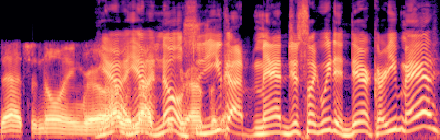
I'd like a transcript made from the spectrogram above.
That's annoying, bro. Yeah, would yeah, no. So around for you that. got mad just like we did. Derek, are you mad?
